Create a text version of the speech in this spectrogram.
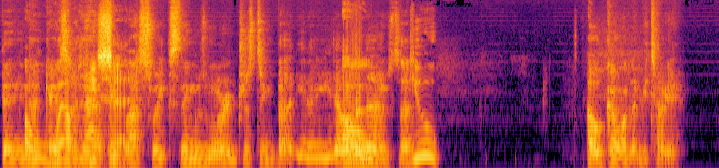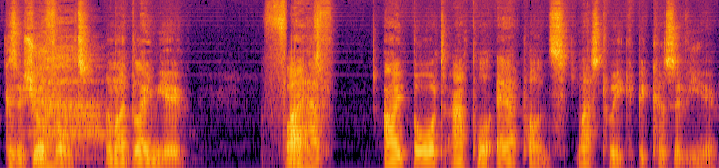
Then in oh, that Oh, case, well, I now think said. last week's thing was more interesting. But you know, you don't Oh, want to know. So. you Oh, go on, let me tell you, because it's your fault, and I blame you. fault. I have. I bought Apple AirPods last week because of you.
